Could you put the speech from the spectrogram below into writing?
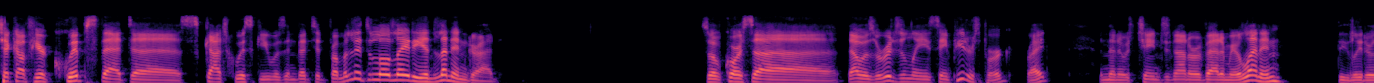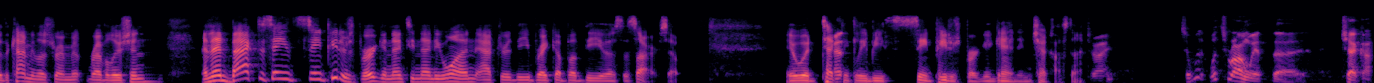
Chekov here quips that uh, Scotch whiskey was invented from a little old lady in Leningrad. So of course, uh, that was originally St. Petersburg, right? And then it was changed in honor of Vladimir Lenin, the leader of the Communist Re- Revolution, and then back to St. St. Petersburg in 1991 after the breakup of the USSR. So it would technically be St. Petersburg again in Chekov's time. That's right. So what, what's wrong with uh, Chekov?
